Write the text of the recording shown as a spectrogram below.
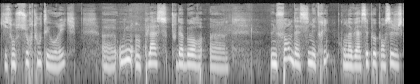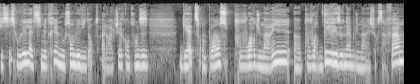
qui sont surtout théoriques, où on place tout d'abord une forme d'asymétrie qu'on avait assez peu pensé jusqu'ici. Si vous voulez, la symétrie, elle nous semble évidente. À l'heure actuelle, quand on dit Get, on pense pouvoir du mari, euh, pouvoir déraisonnable du mari sur sa femme.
